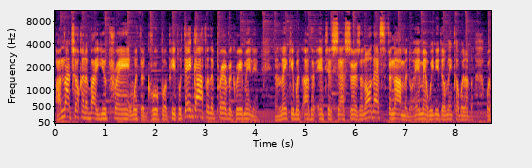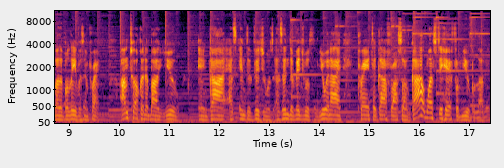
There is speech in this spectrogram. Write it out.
I'm not talking about you praying with a group of people. Thank God for the prayer of agreement and, and linking with other intercessors and all that's phenomenal. Amen. We need to link up with other with other believers and pray. I'm talking about you and God as individuals, as individuals, and you and I praying to God for ourselves. God wants to hear from you, beloved.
